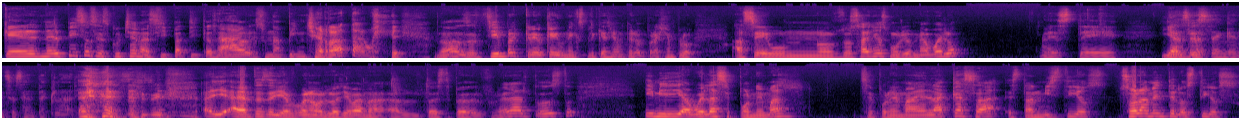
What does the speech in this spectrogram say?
Que en el piso se escuchan así patitas, ah, es una pinche rata, güey. ¿no? O sea, siempre creo que hay una explicación, pero por ejemplo, hace unos dos años murió mi abuelo. Este. Y Dios antes. tenga en su Santa Clara. sí, sí. Antes de llevar, bueno, lo llevan a, al- todo este pedo del funeral, todo esto. Y mi abuela se pone mal. Se pone mal en la casa. Están mis tíos. Solamente los tíos.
